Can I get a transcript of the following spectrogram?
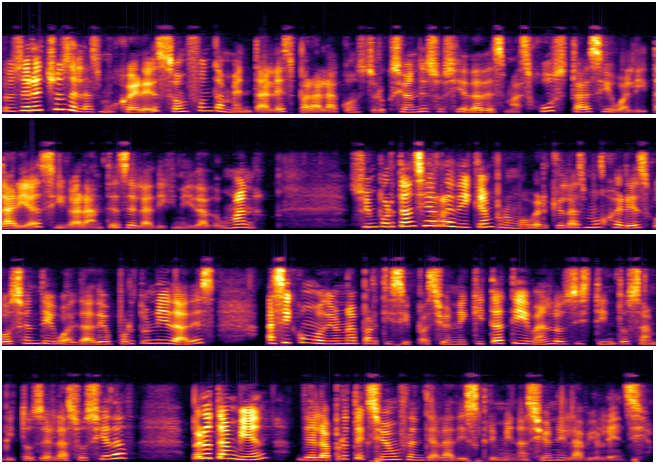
Los derechos de las mujeres son fundamentales para la construcción de sociedades más justas, igualitarias y garantes de la dignidad humana. Su importancia radica en promover que las mujeres gocen de igualdad de oportunidades, así como de una participación equitativa en los distintos ámbitos de la sociedad, pero también de la protección frente a la discriminación y la violencia.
